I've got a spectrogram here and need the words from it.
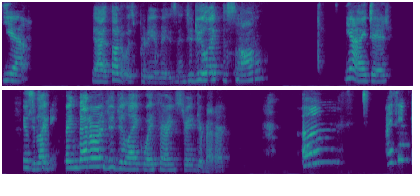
Yeah Yeah, I thought it was pretty amazing. Did you like the song? yeah i did it was Did you like pretty Spring better or did you like Wayfaring Stranger better? Um, I think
